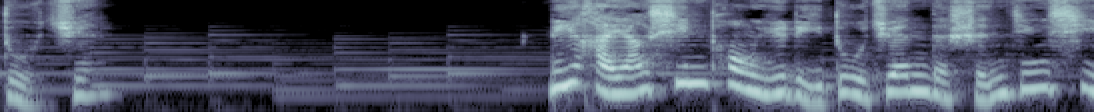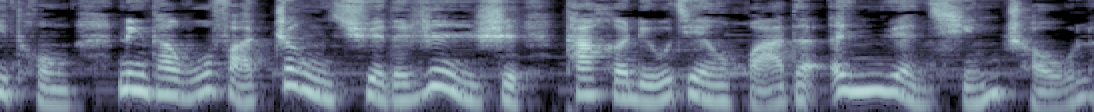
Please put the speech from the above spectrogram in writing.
杜鹃。李海洋心痛于李杜鹃的神经系统，令他无法正确的认识他和刘建华的恩怨情仇了。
